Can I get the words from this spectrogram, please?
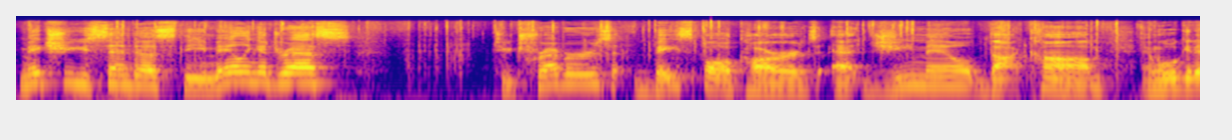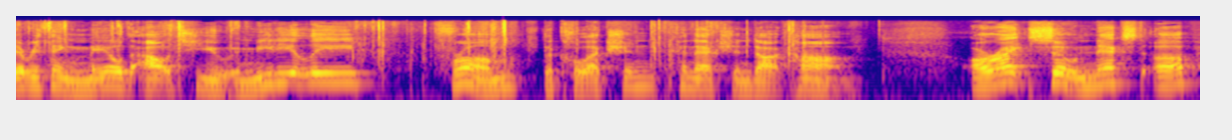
make sure you send us the mailing address to Trevor's Baseball Cards at gmail.com, and we'll get everything mailed out to you immediately from thecollectionconnection.com. All right, so next up,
